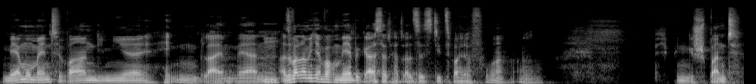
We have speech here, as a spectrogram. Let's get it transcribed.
mehr Momente waren, die mir hängen bleiben werden. Mhm. Also weil er mich einfach mehr begeistert hat als jetzt die zwei davor. Also ich bin gespannt,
